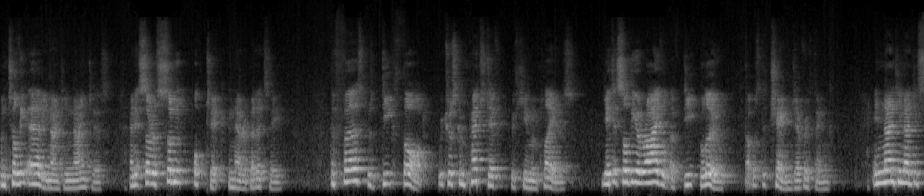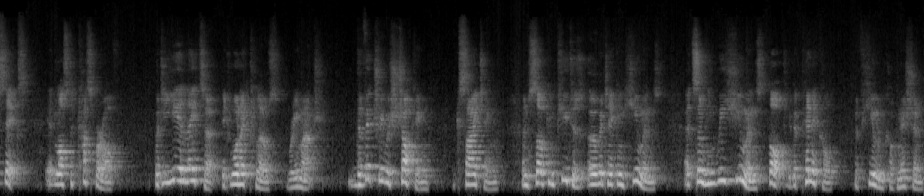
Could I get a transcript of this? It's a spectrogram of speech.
until the early 1990s, and it saw a sudden uptick in their ability. The first was Deep Thought, which was competitive with human players. Yet it saw the arrival of Deep Blue that was to change everything. In 1996, it lost to Kasparov, but a year later it won a close rematch. The victory was shocking, exciting, and saw computers overtaking humans at something we humans thought to be the pinnacle of human cognition.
